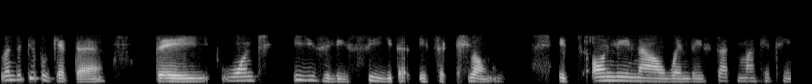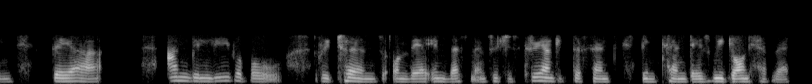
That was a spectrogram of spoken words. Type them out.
when the people get there, they won't easily see that it's a clone. It's only now when they start marketing their unbelievable returns on their investments, which is 300% in 10 days. We don't have that.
